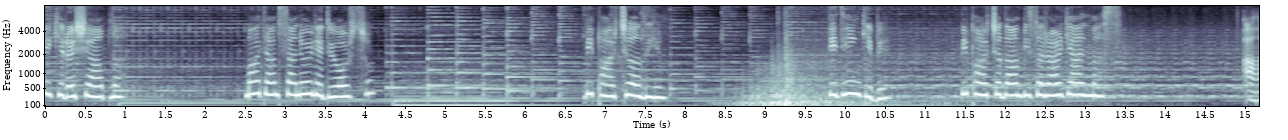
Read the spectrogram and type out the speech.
Peki Raşi abla. Madem sen öyle diyorsun. Bir parça alayım. Dediğin gibi. Bir parçadan bir zarar gelmez. Al.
